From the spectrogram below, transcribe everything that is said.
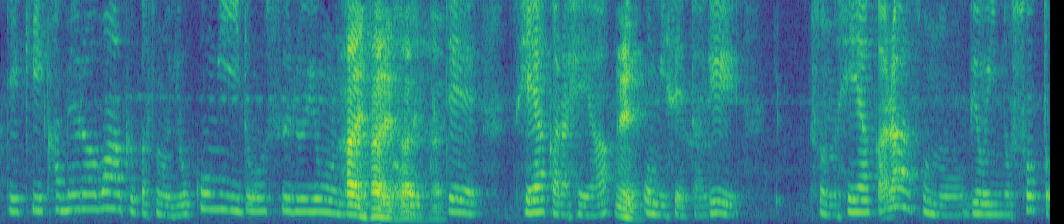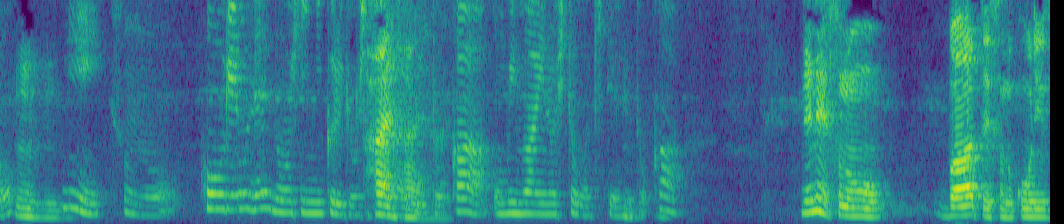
的カメラワークがその横に移動するようなことが多くて、部屋から部屋ええを見せたり、その部屋からその病院の外。に、その氷をね、納品に来る業者さんがいるとか、お見舞いの人が来ているとか、でね、その、バーってその氷移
